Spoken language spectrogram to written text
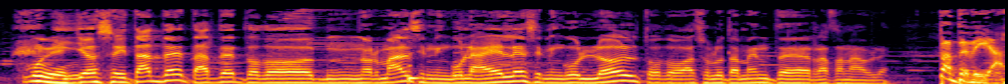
Muy bien. Y yo soy Tate, Tate, todo normal, sin ninguna L, sin ningún LOL, todo absolutamente razonable. ¡Tate Díaz!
